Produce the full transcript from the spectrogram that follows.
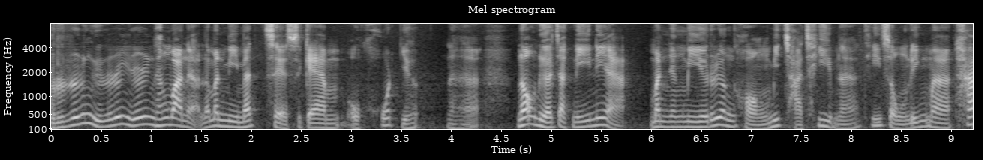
เรื่องเรื่องเรื่องทั้งวันอะแล้วมันมี message scam โอ้โคตรเยอะนะฮะนอกเหนือจากนี้เนี่ยมันยังมีเรื่องของมิจฉาชีพนะที่ส่งลิงก์มา ถ้า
